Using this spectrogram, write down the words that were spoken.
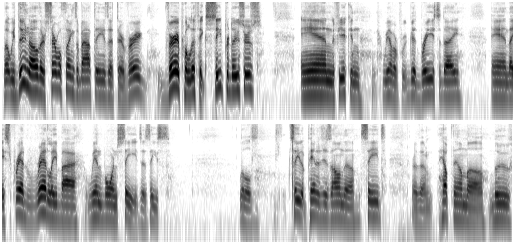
But we do know there's several things about these that they're very, very prolific seed producers. And if you can, we have a good breeze today, and they spread readily by wind-borne seeds as these little seed appendages on the seeds or the, help them uh, move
